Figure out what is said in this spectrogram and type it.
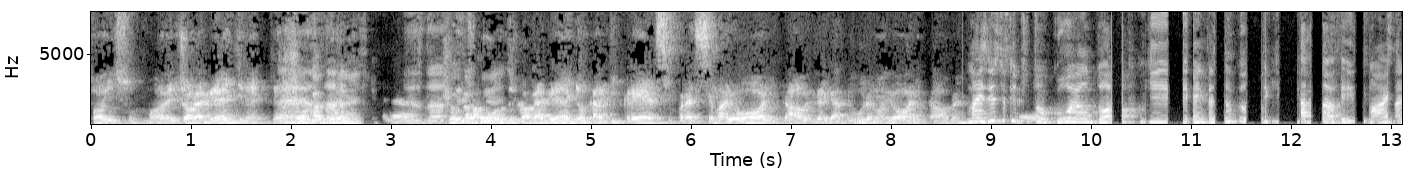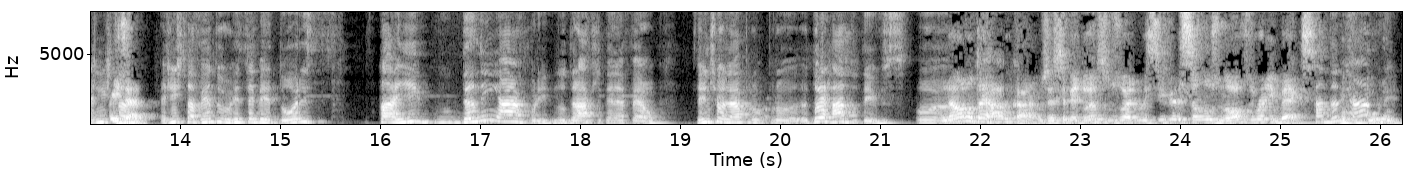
Só isso? Ele joga grande, né? É, joga grande. É, Exato. Joga famoso, grande. joga grande, é um cara que cresce, parece ser maior e tal, envergadura maior e tal, né? Mas isso que tu é. tocou é um tópico que é interessante que eu sei que cada vez mais a gente, tá, é. a gente tá vendo recebedores sair dando em árvore no draft da NFL. Se a gente olhar pro. pro... Eu tô errado, Davis. O... Não, não tá errado, cara. Os recebedores, os wide receivers são os novos running backs. Tá dando no em futuro, árvore.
